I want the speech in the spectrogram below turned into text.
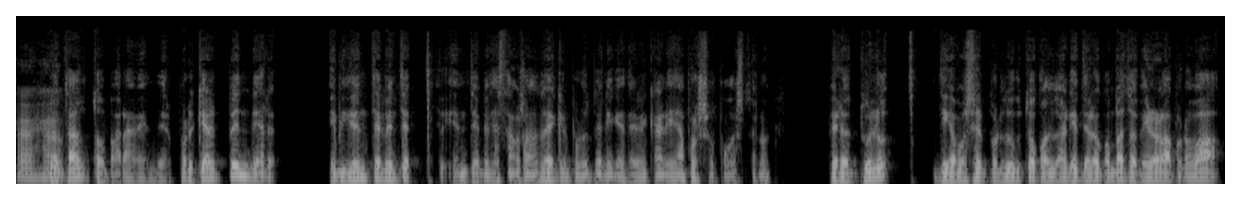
no tanto para vender. Porque al vender, evidentemente, evidentemente estamos hablando de que el producto tiene que tener calidad, por supuesto, ¿no? Pero tú, digamos, el producto, cuando alguien te lo compra, todavía no lo ha probado.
